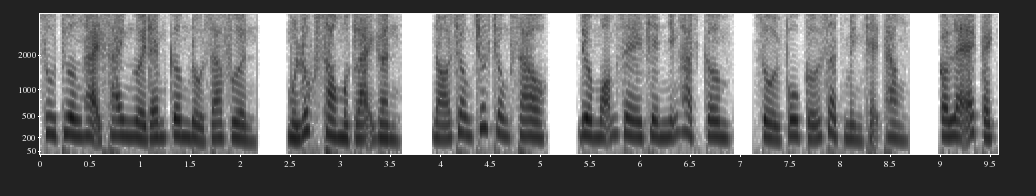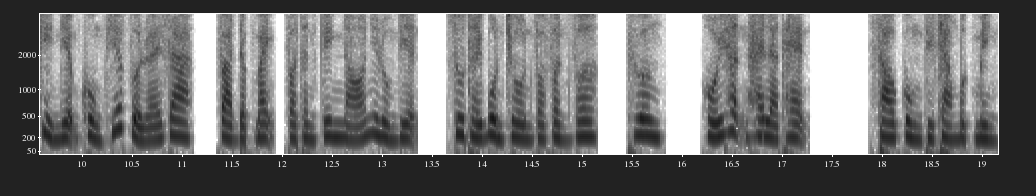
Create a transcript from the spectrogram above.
Du thương hại sai người đem cơm đổ ra vườn. Một lúc sau mực lại gần. Nó trông trước trông sau, điều mõm dê trên những hạt cơm rồi vô cớ giật mình chạy thẳng. Có lẽ cái kỷ niệm khủng khiếp vừa lóe ra và đập mạnh vào thần kinh nó như luồng điện du thấy bồn chồn và vẩn vơ, thương, hối hận hay là thẹn. Sau cùng thì chàng bực mình,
